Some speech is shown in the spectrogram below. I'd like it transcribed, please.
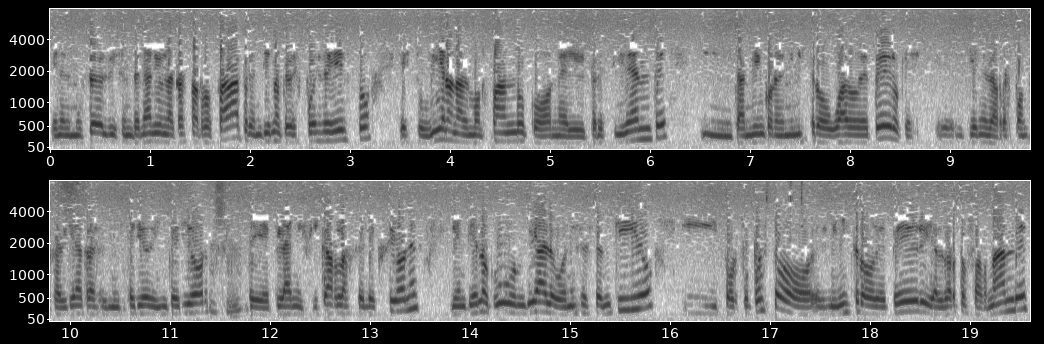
en el Museo del Bicentenario en la Casa Rosada, pero entiendo que después de eso estuvieron almorzando con el presidente y también con el ministro Guado de Pedro, que tiene la responsabilidad tras el Ministerio de Interior de planificar las elecciones, y entiendo que hubo un diálogo en ese sentido, y por supuesto el ministro de Pedro y Alberto Fernández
